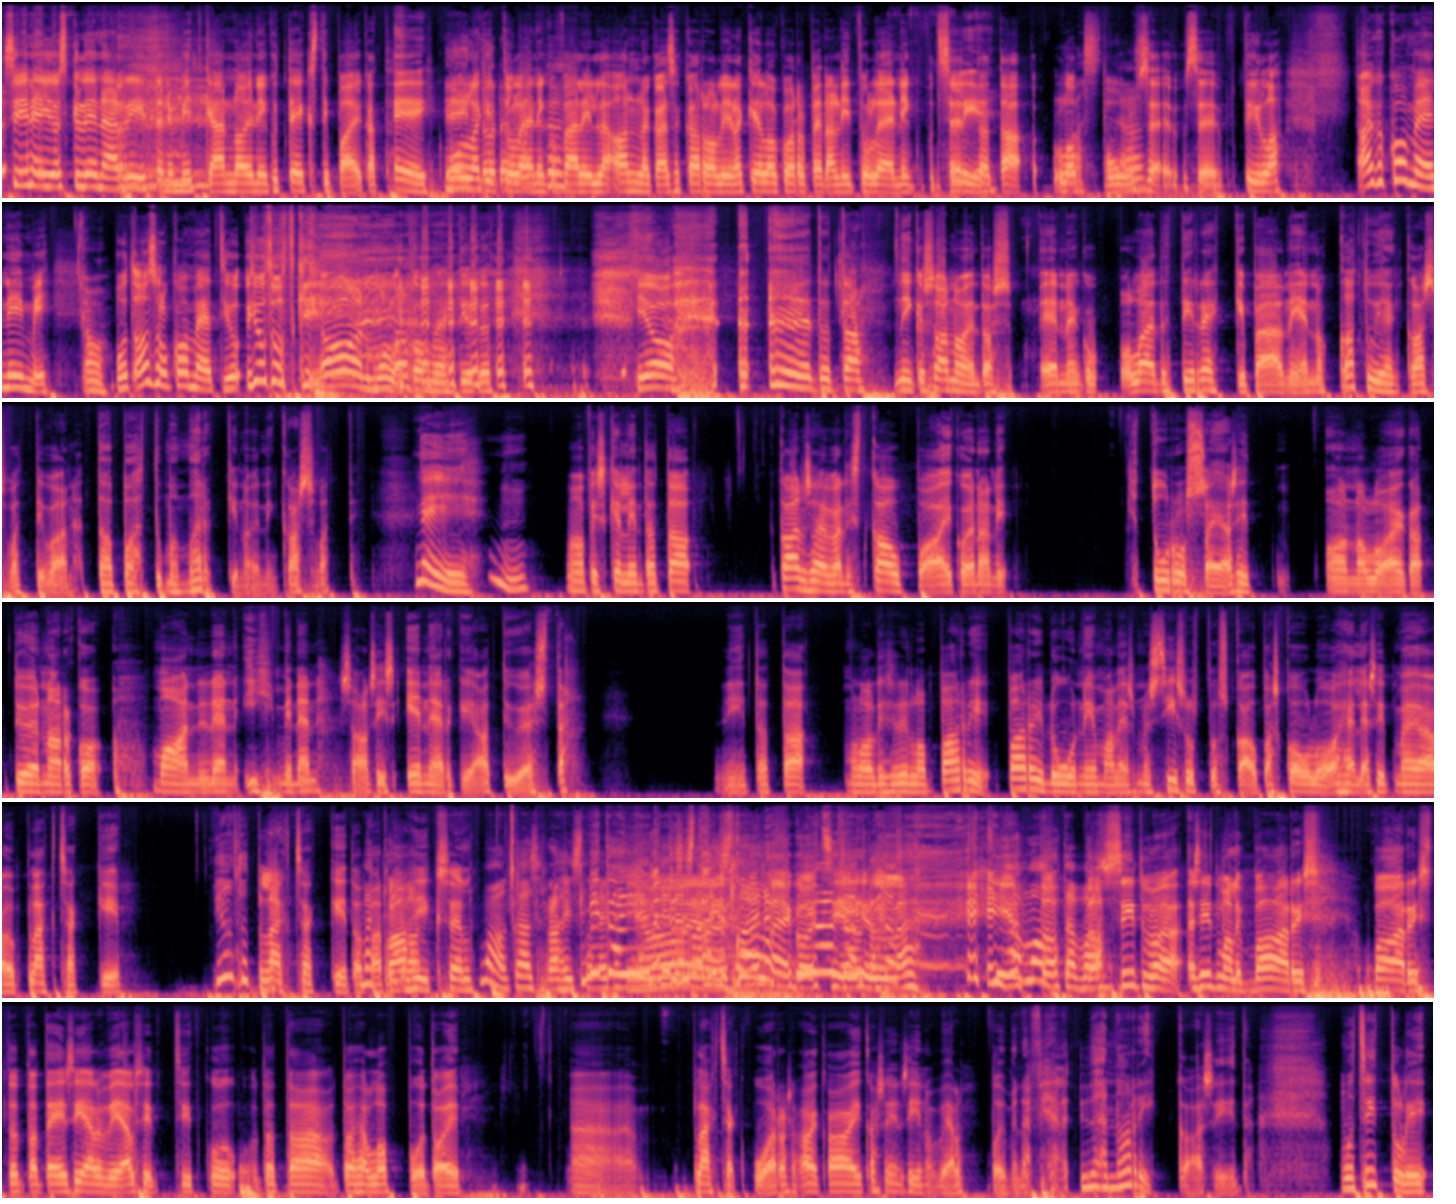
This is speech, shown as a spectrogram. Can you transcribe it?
Siinä ei olisi kyllä enää riittänyt mitkään noin niinku tekstipaikat. Ei. Mullakin Ei tulee niinku välillä Anna-Kaisa Karoliina Kellokorpena, niin tulee niinku se tota, loppuun se, se tila. Aika komea nimi, Oh. mutta on sulla komeet ju- jututkin. On, mulla on komeat jutut. Joo, tota, niin kuin sanoin tuossa ennen kuin laitettiin rekki päälle, niin en ole katujen kasvatti, vaan tapahtuma markkinoinnin kasvatti. Niin. Mm. Mä opiskelin tota kansainvälistä kauppaa aikoina niin Turussa ja sitten on ollut aika työnarkomaaninen ihminen. Saan siis energiaa työstä. Niin tota, mulla oli silloin pari, pari duunia. Mä olin semmoisessa sisustuskaupassa kouluohjelma ja sitten mä jaoin blackjackia, Ihan totta. blackjackia tota Mäkin rahiksella. Mä oon kans rahislainen. Mitä Joo. ihmettä sä olit kollegoit siellä? Ei ole totta. Sitten mä, sit mä olin baaris, baaris tota, tein siellä vielä, sit, sit kun tota, toihan loppuu toi ää, Blackjack-vuoro aika aikaisin, siinä on vielä, voi mennä vielä yhä narikkaa siitä. Mutta sitten tuli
